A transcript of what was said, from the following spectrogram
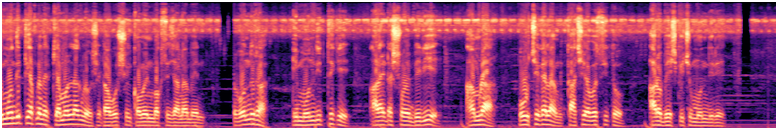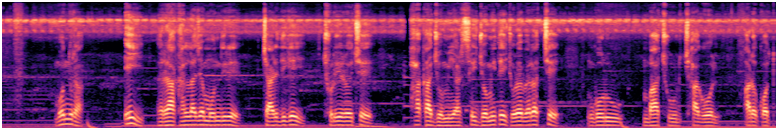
এই মন্দিরটি আপনাদের কেমন লাগল সেটা অবশ্যই কমেন্ট বক্সে জানাবেন। বন্ধুরা, এই মন্দির থেকে আড়াইটার সময় বেরিয়ে আমরা পৌঁছে গেলাম কাছে অবস্থিত আরও বেশ কিছু মন্দিরে। বন্ধুরা, এই রাখাল রাজা মন্দিরের চারিদিকেই ছড়িয়ে রয়েছে ফাঁকা জমি, আর সেই জমিতেই চড়ে বেড়াচ্ছে গরু, বাছুর, ছাগল আরও কত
